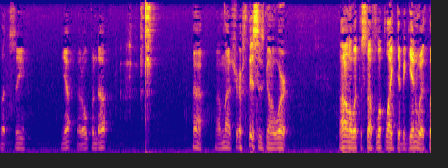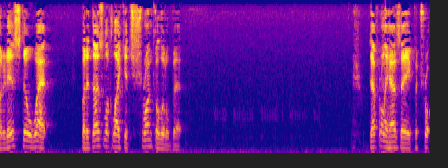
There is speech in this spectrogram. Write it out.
Let's see. Yep, it opened up. Huh, I'm not sure if this is going to work. I don't know what the stuff looked like to begin with, but it is still wet but it does look like it's shrunk a little bit. Definitely has a petro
